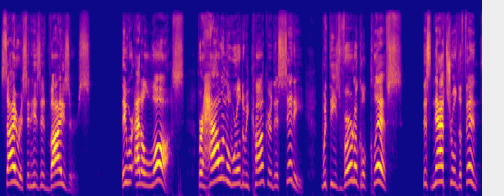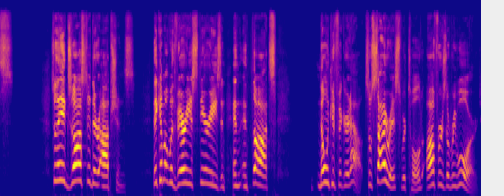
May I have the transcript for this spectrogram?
Cyrus and his advisors, they were at a loss for how in the world do we conquer this city with these vertical cliffs this natural defense. So they exhausted their options. They come up with various theories and, and, and thoughts. No one could figure it out. So Cyrus, we're told, offers a reward.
